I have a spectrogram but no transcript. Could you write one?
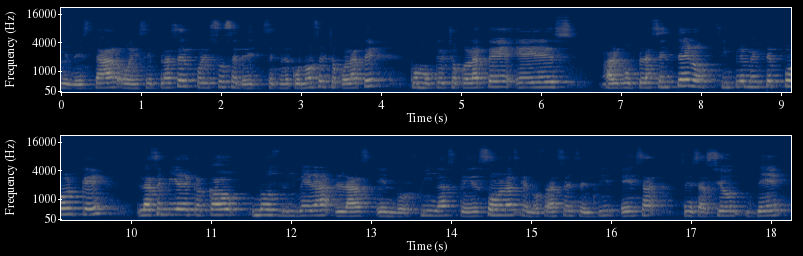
bienestar o ese placer, por eso se le, se le conoce el chocolate como que el chocolate es algo placentero, simplemente porque la semilla de cacao nos libera las endorfinas, que son las que nos hacen sentir esa sensación de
